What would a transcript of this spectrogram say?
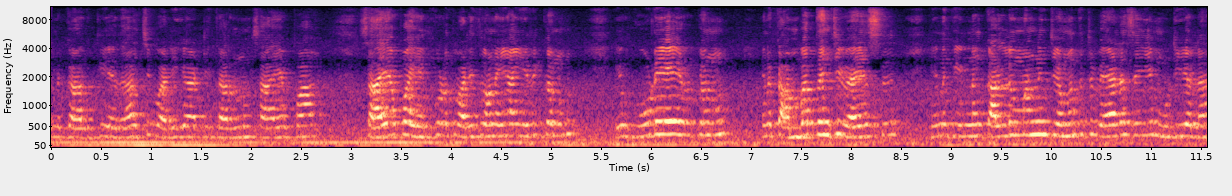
எனக்கு அதுக்கு ஏதாச்சும் வழிகாட்டி தரணும் சாயப்பா. சாயப்பா என் கூட வழித்துணையாக இருக்கணும். என் கூடயே இருக்கணும். எனக்கு ஐம்பத்தஞ்சு வயசு. எனக்கு இன்னும் கல் மண்ணும் சுமந்துட்டு வேலை செய்ய முடியலை.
